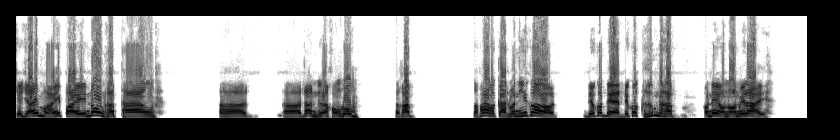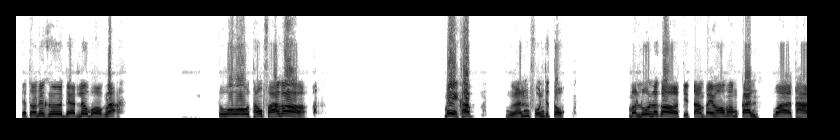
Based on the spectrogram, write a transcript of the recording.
จะย้ายหมายไปโน่นครับทางอ่าอ่าด้านเหนือของลมนะครับ สภาพอากาศวันนี้ก็เดี๋ยวก็แดดเดี๋ยวก็ครึ้มนะครับเอาแน่เอานอนไม่ได้ แต่ตอนนี้คือแดดเริ่มออกละตัวท้องฟ้าก็เมฆครับ เหมือนฝนจะตก มาลุ้นแล้วก็ติดตามไปพร้อมๆกัน ว่าทาง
